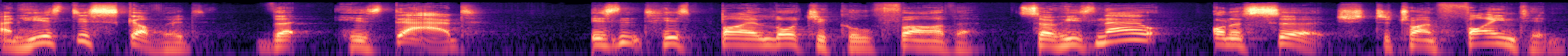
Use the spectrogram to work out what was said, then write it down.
And he has discovered that his dad isn't his biological father. So he's now on a search to try and find him.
